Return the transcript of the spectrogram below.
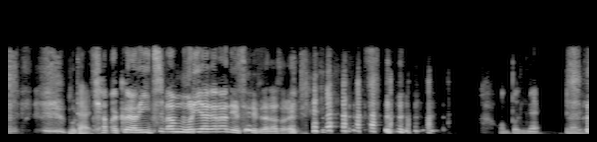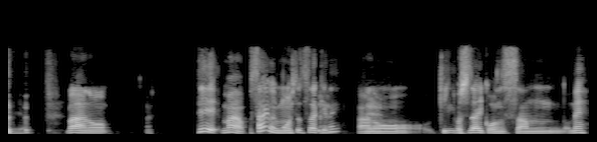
言いたい。キャバクラで一番盛り上がらねえセリフだな、それ。本当にね。いやいやいや。まあ、あの、で、まあ、最後にもう一つだけね、あの、切り干し大根さんのね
